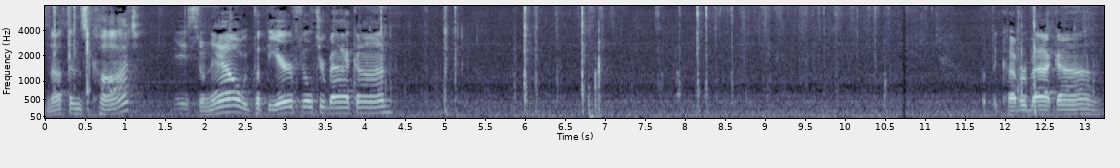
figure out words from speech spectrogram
Nothing's caught. Okay, so now we put the air filter back on. Put the cover back on.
